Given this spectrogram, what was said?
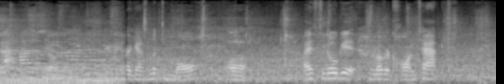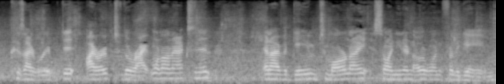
That had to go. Alright guys, I'm at the mall. Uh, I have to go get another contact because I ripped it. I ripped the right one on accident, and I have a game tomorrow night, so I need another one for the game.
